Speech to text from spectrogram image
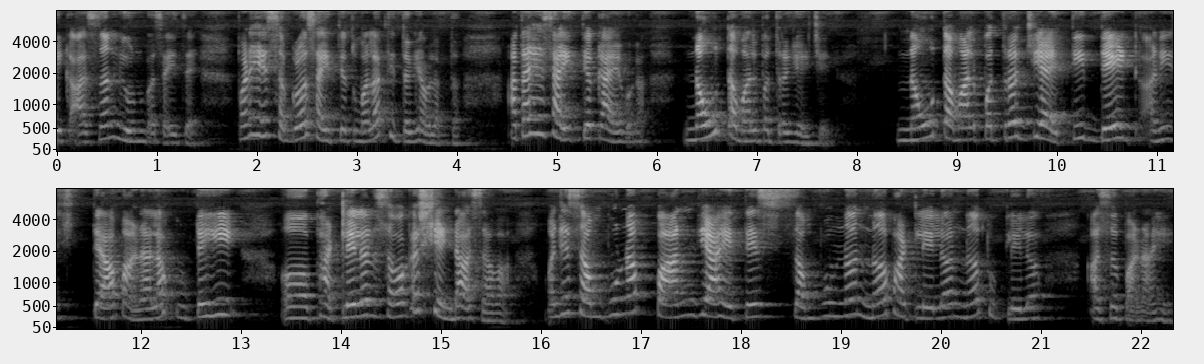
एक आसन घेऊन बसायचं आहे पण हे सगळं साहित्य तुम्हाला तिथं घ्यावं लागतं. आता हे साहित्य काय आहे बघा? नऊ तमालपत्र घ्यायचे आहेत. नऊ तमालपत्र जी आहेत ती देठ आणि त्या पानाला कुठेही फाटलेलं नसावं का शेंडा असावा? म्हणजे संपूर्ण पान जे आहे ते संपूर्ण न फाटलेलं न तुटलेलं असं पान आहे.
